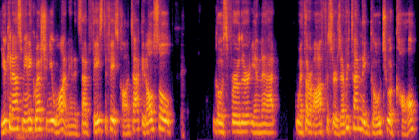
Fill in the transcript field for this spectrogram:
you can ask me any question you want. And it's that face to face contact. It also goes further in that with our officers, every time they go to a call,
